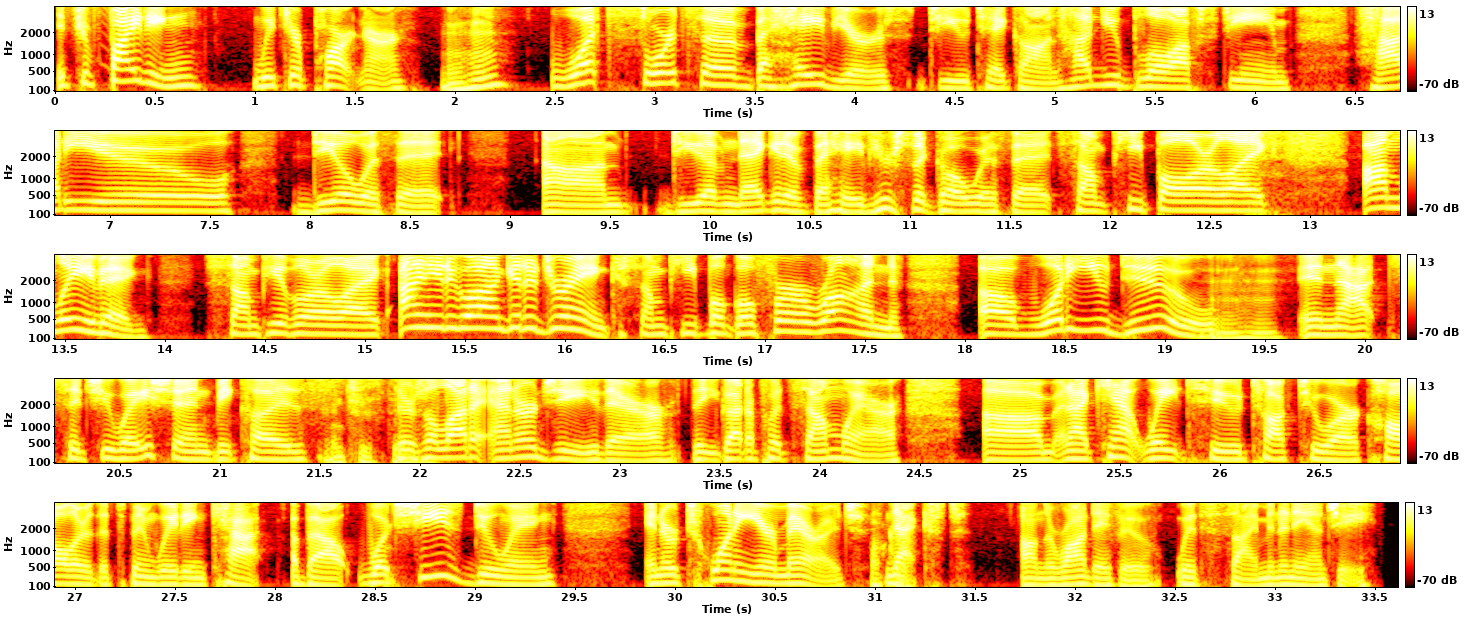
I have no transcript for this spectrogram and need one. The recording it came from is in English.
if you're fighting with your partner, Mm-hmm. what sorts of behaviors do you take on? How do you blow off steam? How do you deal with it? Um, do you have negative behaviors that go with it? Some people are like, I'm leaving. Some people are like, I need to go out and get a drink. Some people go for a run. Uh, what do you do in that situation? Because there's a lot of energy there that you got to put somewhere. Um, and I can't wait to talk to our caller that's been waiting, Kat, about what she's doing in her 20 year marriage next on The Rendezvous with Simon and Angi.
